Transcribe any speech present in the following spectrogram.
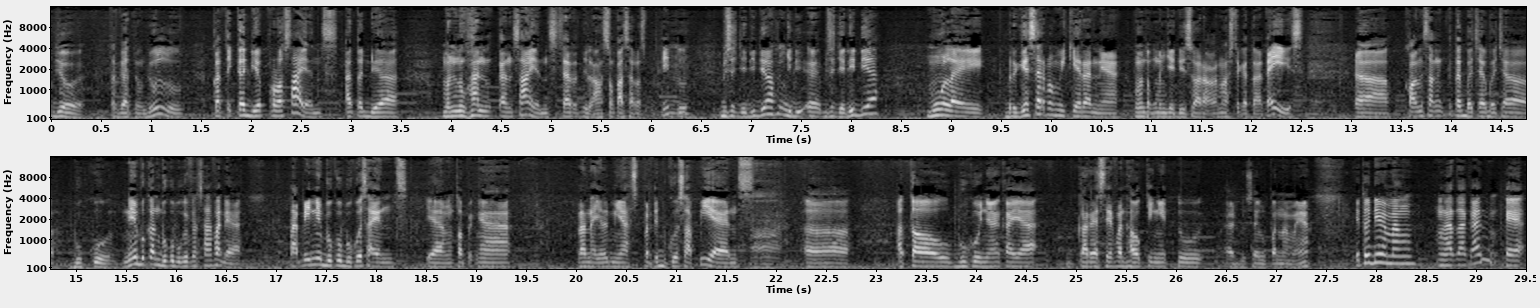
jo tergantung dulu. Ketika dia pro science atau dia menuhankan sains secara tidak langsung kasar seperti itu, bisa jadi dia langsung jadi eh, bisa jadi dia mulai bergeser pemikirannya untuk menjadi seorang agnostik atau ateis. Eh, kalau misalnya kita baca-baca buku, ini bukan buku-buku filsafat ya, tapi ini buku-buku sains yang topiknya ranah ilmiah seperti buku Sapiens Ah. eh, atau bukunya kayak karya Stephen Hawking itu, aduh saya lupa namanya, itu dia memang mengatakan kayak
